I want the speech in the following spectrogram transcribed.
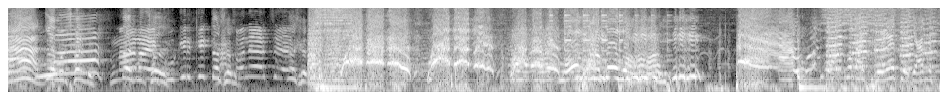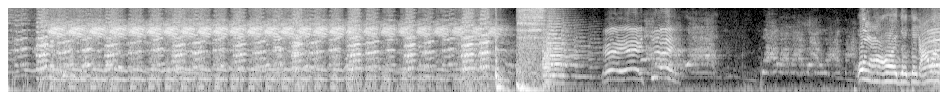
হ্যাঁ দেবো ছেড়ে না না এই কুকির কি আছে মা হয় আমার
